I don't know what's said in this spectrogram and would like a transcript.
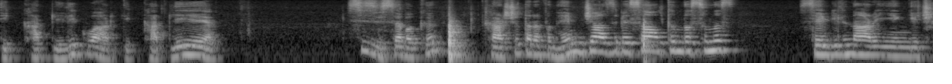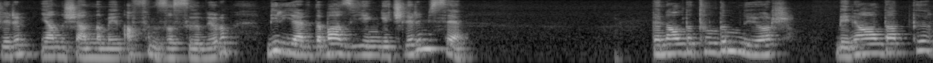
dikkatlilik var dikkatli. Siz ise bakın karşı tarafın hem cazibesi altındasınız. Sevgili narin yengeçlerim yanlış anlamayın affınıza sığınıyorum. Bir yerde de bazı yengeçlerim ise ben aldatıldım diyor. Beni aldattı.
